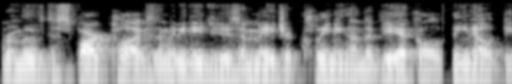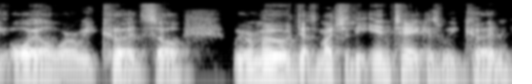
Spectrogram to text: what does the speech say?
removed the spark plugs. And then we need to do some major cleaning on the vehicle, clean out the oil where we could. So we removed as much of the intake as we could.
